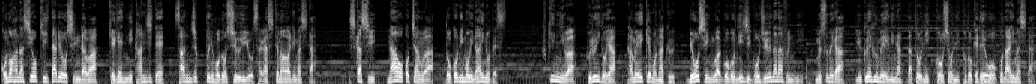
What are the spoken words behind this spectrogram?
この話を聞いた両親らは、怪げに感じて、30分ほど周囲を探して回りました。しかし、直子ちゃんは、どこにもいないのです。付近には、古井戸やため池もなく、両親は午後2時57分に、娘が行方不明になったと日光署に届け出を行いました。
